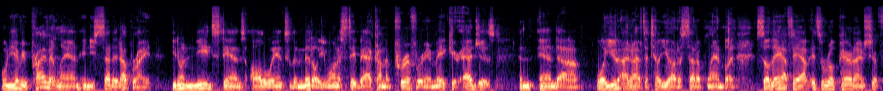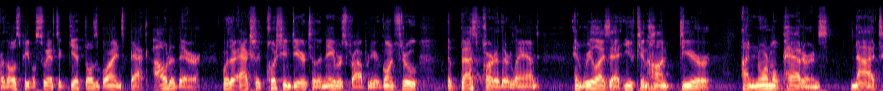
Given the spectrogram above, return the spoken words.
But when you have your private land and you set it up right, you don't need stands all the way into the middle. You want to stay back on the periphery and make your edges and and uh, well, you I don't have to tell you how to set up land, but so they have to have it's a real paradigm shift for those people. So we have to get those blinds back out of there where they're actually pushing deer to the neighbor's property or going through the best part of their land and realize that you can hunt deer on normal patterns, not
